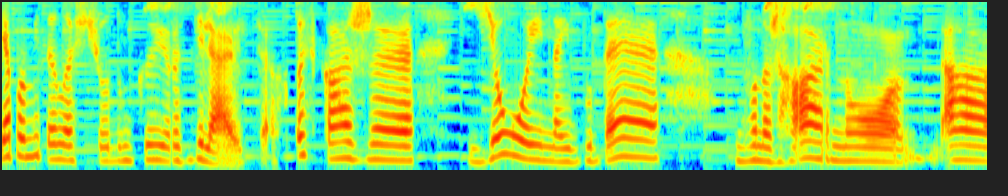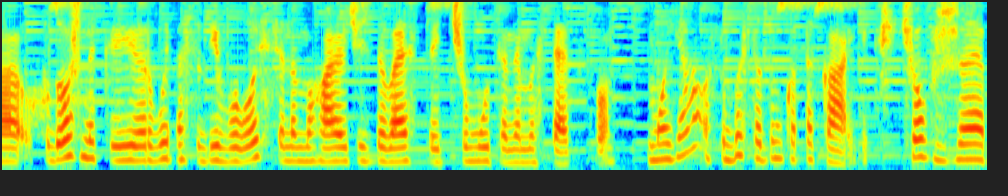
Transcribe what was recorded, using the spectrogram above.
я помітила, що думки розділяються. Хтось каже: Йой, найбуде, воно ж гарно. А художники рвуть на собі волосся, намагаючись довести, чому це не мистецтво. Моя особиста думка така: якщо вже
